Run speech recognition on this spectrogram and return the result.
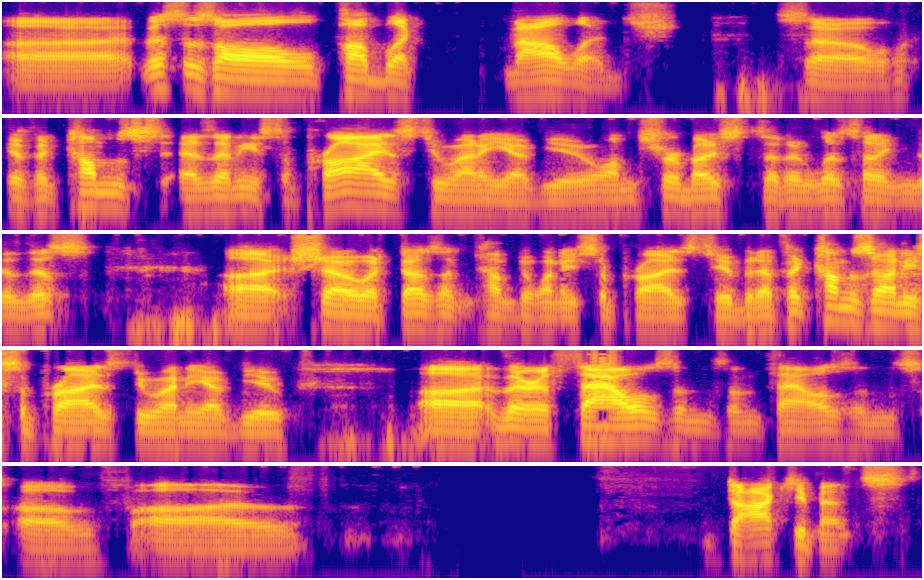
Uh, this is all public knowledge. So if it comes as any surprise to any of you, I'm sure most that are listening to this uh, show, it doesn't come to any surprise to you. But if it comes to any surprise to any of you, uh, there are thousands and thousands of uh, documents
